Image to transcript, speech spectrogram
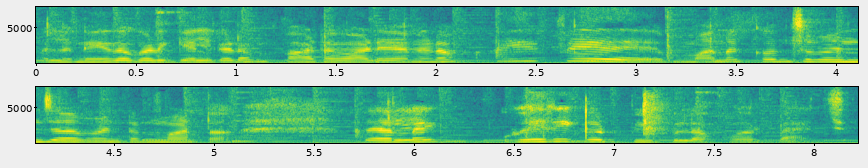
వాళ్ళని ఏదో ఒకటి గెలకడం పాట పాడే అనడం అయిపోయి మనకు కొంచెం ఎంజాయ్మెంట్ అనమాట they are like very good people of our batch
